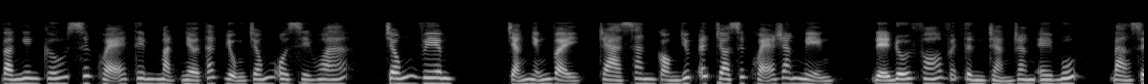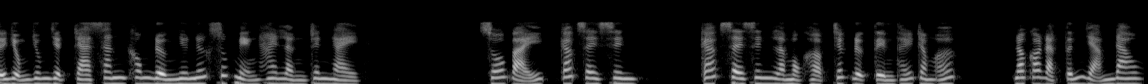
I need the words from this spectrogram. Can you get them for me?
và nghiên cứu sức khỏe tim mạch nhờ tác dụng chống oxy hóa, chống viêm. Chẳng những vậy, trà xanh còn giúp ích cho sức khỏe răng miệng. Để đối phó với tình trạng răng ê buốt, bạn sử dụng dung dịch trà xanh không đường như nước súc miệng hai lần trên ngày. Số 7. Capsaicin Capsaicin là một hợp chất được tìm thấy trong ớt. Nó có đặc tính giảm đau,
